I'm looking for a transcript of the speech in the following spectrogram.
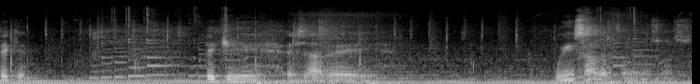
Peki. Peki Ezer Bey. Bu insanları tanıyor musunuz?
